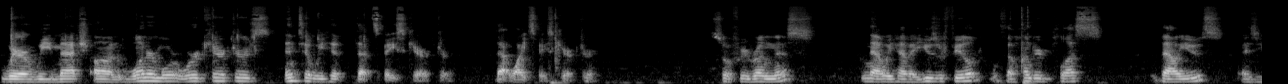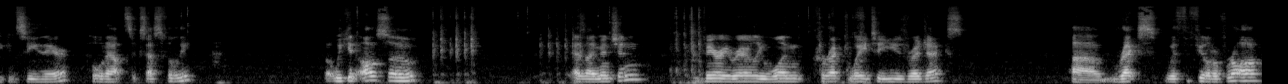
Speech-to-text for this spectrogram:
where we match on one or more word characters until we hit that space character, that white space character. So if we run this, now we have a user field with 100 plus values, as you can see there, pulled out successfully. But we can also, as I mentioned, very rarely one correct way to use regex. Uh, rex with the field of raw,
